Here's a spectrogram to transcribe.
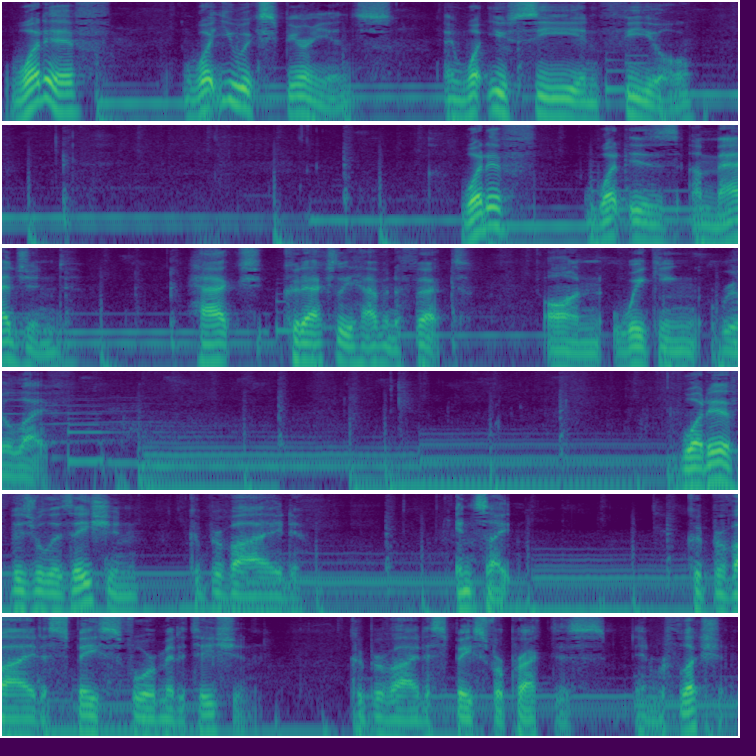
what if what you experience and what you see and feel, what if what is imagined could actually have an effect on waking real life? What if visualization could provide insight, could provide a space for meditation, could provide a space for practice and reflection?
